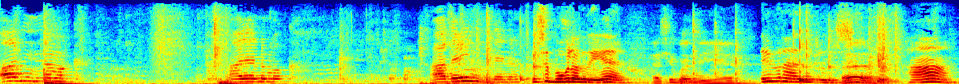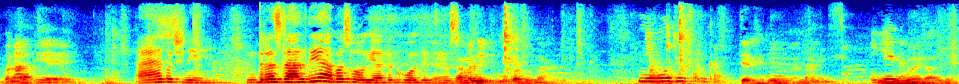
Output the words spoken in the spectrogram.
और नमक। आधा नमक। आधा ही देना। इससे भूख लग रही है। ऐसी बननी है। ये बना दी जूस। हैं? हाँ। बनाती है। आया कुछ नहीं? रस डाल दिया बस हो गया फिर खोल देती हूँ ऐसा मैं नहीं वो कर दूँगा। नींबू जूस निकाल तेरे से नहीं होगा ये नींबू है डाल दे।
